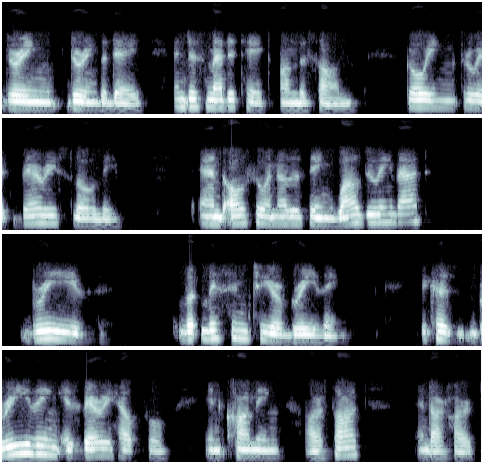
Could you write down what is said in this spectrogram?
during during the day and just meditate on the psalm, going through it very slowly. And also another thing, while doing that, breathe. L- listen to your breathing because breathing is very helpful in calming our thoughts and our hearts.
